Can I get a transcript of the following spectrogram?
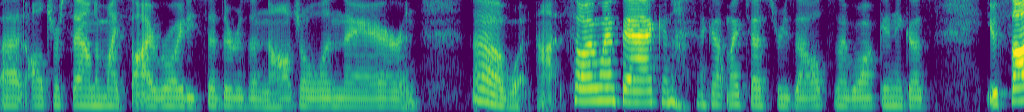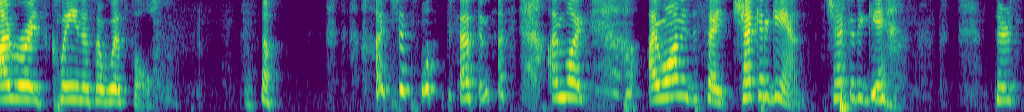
uh, ultrasound of my thyroid. He said there was a nodule in there and oh, whatnot. So I went back and I got my test results. And I walk in. He goes, your thyroid's clean as a whistle. So I just looked at him. I'm like, I wanted to say, check it again. Check it again. There's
